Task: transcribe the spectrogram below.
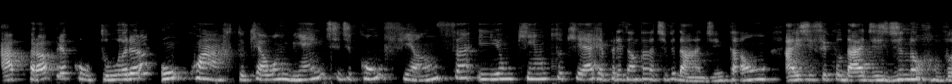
a própria cultura. Um quarto, que é o ambiente de confiança. E um quinto, que é a representatividade. Então, as dificuldades, de novo,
